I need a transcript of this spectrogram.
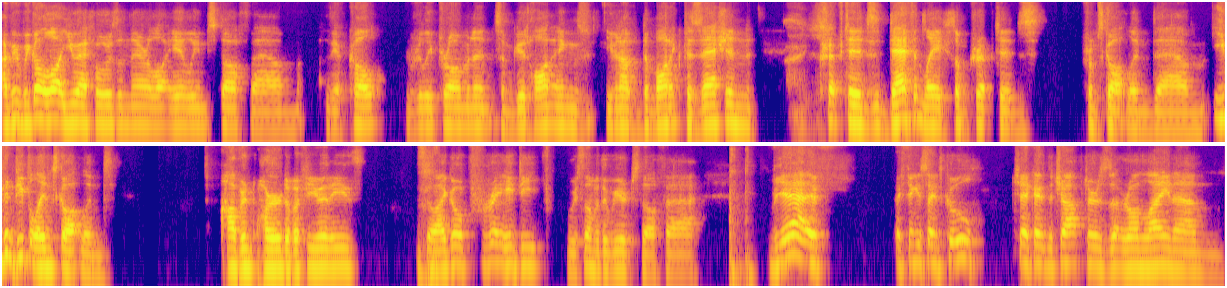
I mean, we got a lot of UFOs in there, a lot of alien stuff. Um, the occult really prominent, some good hauntings, even have demonic possession, cryptids, definitely some cryptids from Scotland. Um, even people in Scotland haven't heard of a few of these, so I go pretty deep with some of the weird stuff. Uh, but yeah, if I think it sounds cool, check out the chapters that are online. Um,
